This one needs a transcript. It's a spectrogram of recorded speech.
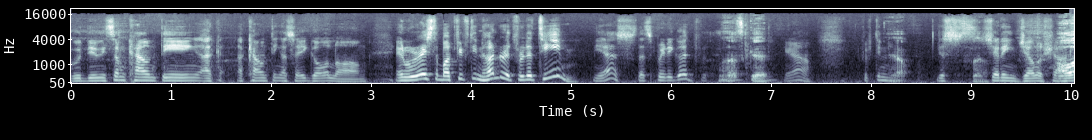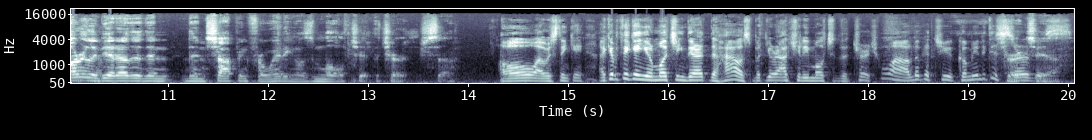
go doing some counting, ac- accounting as I go along, and we raised about fifteen hundred for the team. Yes, that's pretty good. Well, that's good. Yeah, fifteen. Just So- shedding Jello shots. All I really did other than, than shopping for wedding was mulch at the church. So Oh, I was thinking. I kept thinking you're mulching there at the house, but you're actually mulching the church. Wow, look at you, community Church, service.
